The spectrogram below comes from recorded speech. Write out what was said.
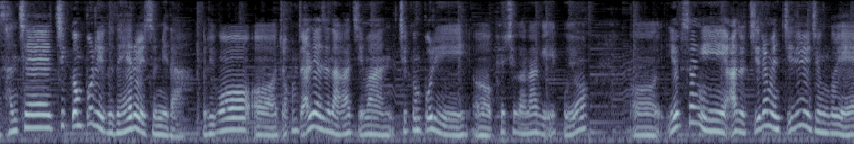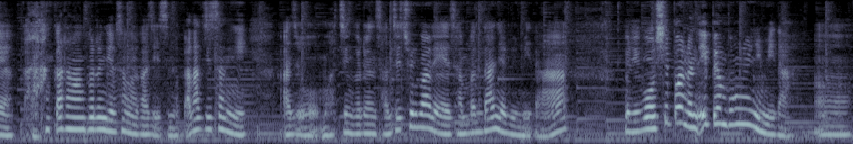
산채 찌끈 뿌리 그대로 있습니다. 그리고 어, 조금 잘려져 나갔지만 찌끈 뿌리 어, 표시가 나게 있고요. 어, 엽성이 아주 찌르면 찌릴 정도의 까랑까랑한 그런 엽성을 가지고 있습니다. 까닥지성이 아주 멋진 그런 산채 출발의 3번 단엽입니다. 그리고 10번은 입변복륜입니다. 어,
